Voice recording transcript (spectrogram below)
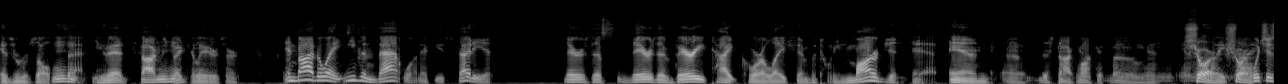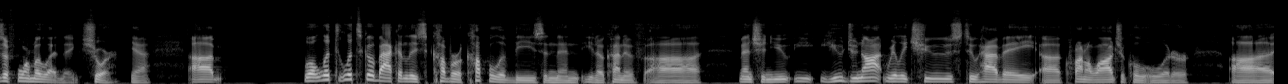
as a result mm-hmm. of that. You had stock mm-hmm. speculators hurt. And by the way, even that one, if you study it, there's a there's a very tight correlation between margin debt and uh, the stock market boom. And, and sure, sure, which is a form of lending. Sure, yeah. Um, well, let's let's go back and at least cover a couple of these, and then you know, kind of uh, mention you you do not really choose to have a uh, chronological order. Uh,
